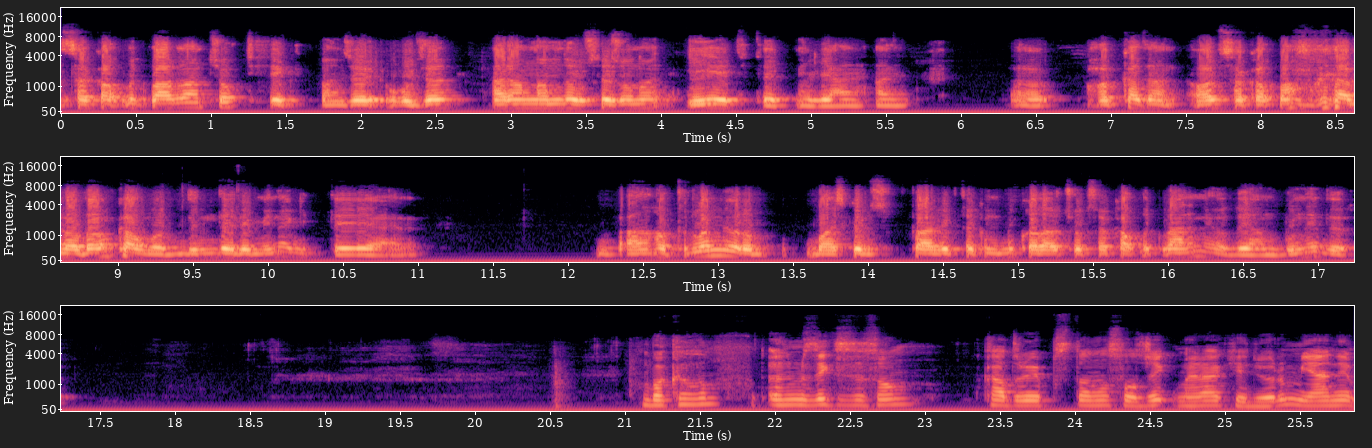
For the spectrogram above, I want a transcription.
sakatlıklardan çok çektik. Bence hoca her anlamda bu sezonu iyi etki etmeli yani. Hani e, hakikaten abi sakatlanmayan adam kalmadı. Dün de Lemina gitti yani. Ben hatırlamıyorum başka bir Süper Lig takım bu kadar çok sakatlık vermiyordu yani. Bu nedir? Bakalım önümüzdeki sezon kadro yapısı da nasıl olacak merak ediyorum. Yani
